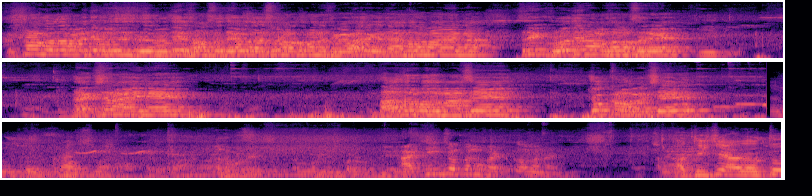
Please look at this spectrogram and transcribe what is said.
ಕೃಷ್ಣ ಮಧ್ಯ ಸಂಸ್ಥೆ ಚಾಂದ್ರಮಾನ ಶ್ರೀ ಸಂಸ್ಥೆ నుంచి ఒకరిని పట్టుకోమనండి. అది వద్దు.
